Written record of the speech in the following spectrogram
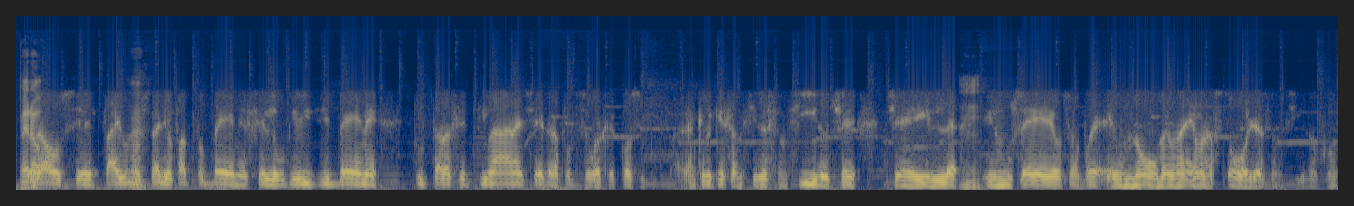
però... però... se fai uno stadio fatto bene, se lo utilizzi bene tutta la settimana, eccetera, forse qualche cosa si può anche perché San Siro è San Siro, c'è, c'è il, mm. il, museo, insomma, poi è un nome, una, è una storia San Siro, come,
